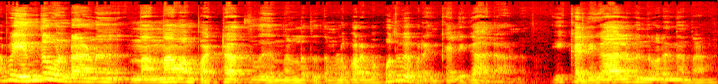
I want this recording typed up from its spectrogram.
അപ്പോൾ എന്തുകൊണ്ടാണ് നന്നാവാൻ പറ്റാത്തത് എന്നുള്ളത് നമ്മൾ പറയുമ്പോൾ പൊതുവെ പറയും കലികാലമാണ് ഈ കലികാലം എന്ന് പറയുന്നത് എന്താണ്?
